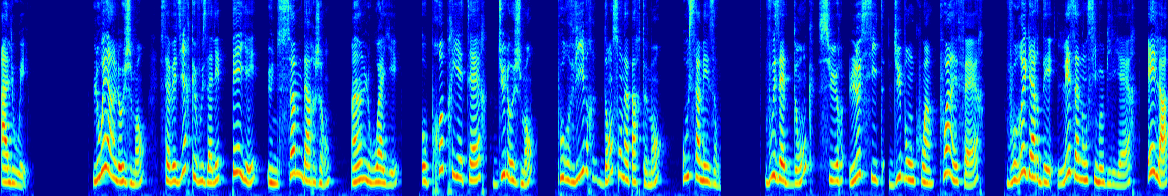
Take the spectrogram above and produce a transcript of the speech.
à louer. Louer un logement, ça veut dire que vous allez payer une somme d'argent, un loyer, au propriétaire du logement pour vivre dans son appartement ou sa maison. Vous êtes donc sur le site duboncoin.fr, vous regardez les annonces immobilières et là,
